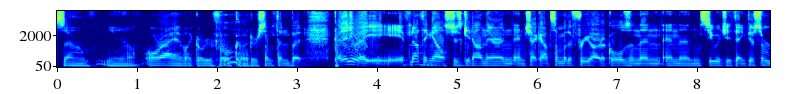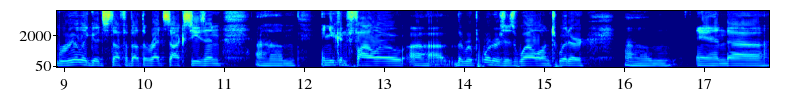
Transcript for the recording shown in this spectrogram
so you know, or I have like a referral Cool. code or something. But but anyway, if nothing else, just get on there and, and check out some of the free articles and then and then see what you think. There's some really good stuff about the Red Sox season, um, and you can follow uh, the reporters as well on Twitter, um, and. Uh,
